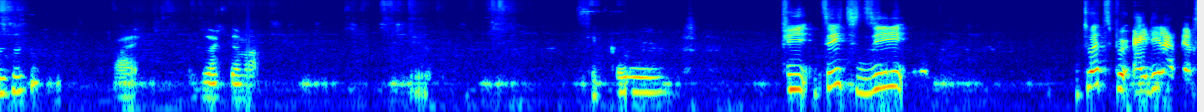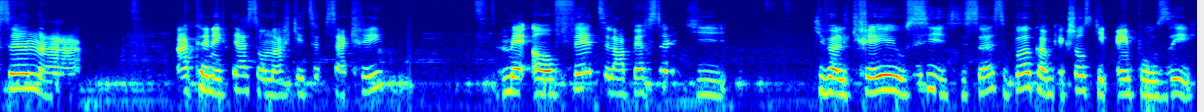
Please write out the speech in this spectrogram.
oui, exactement. C'est cool. Puis, tu sais, tu dis, toi, tu peux aider la personne à, connecter à son archétype sacré, mais en fait, c'est la personne qui, qui va le créer aussi, c'est ça? C'est pas comme quelque chose qui est imposé.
